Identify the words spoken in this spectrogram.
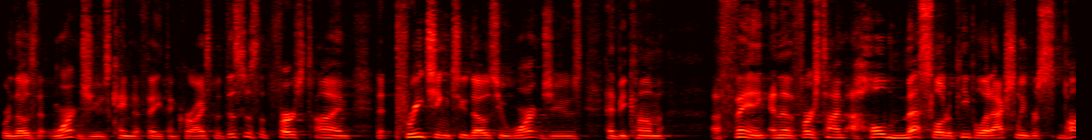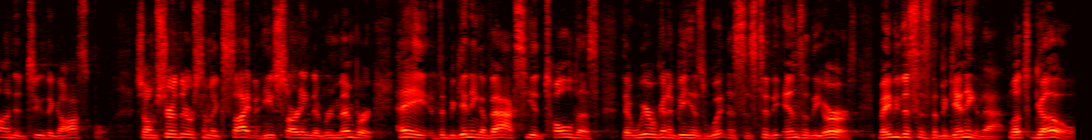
where those that weren't Jews came to faith in Christ. But this was the first time that preaching to those who weren't Jews had become a thing. And then the first time a whole messload of people had actually responded to the gospel. So I'm sure there was some excitement. He's starting to remember hey, at the beginning of Acts, he had told us that we were going to be his witnesses to the ends of the earth. Maybe this is the beginning of that. Let's go.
